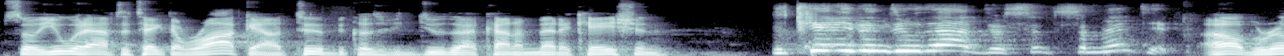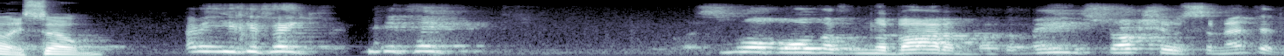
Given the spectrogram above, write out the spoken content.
So you would have to take the rock out too, because if you do that kind of medication. You can't even do that. They're c- cemented. Oh, really? So I mean, you could take you could take a small boulder from the bottom, but the main structure is cemented.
